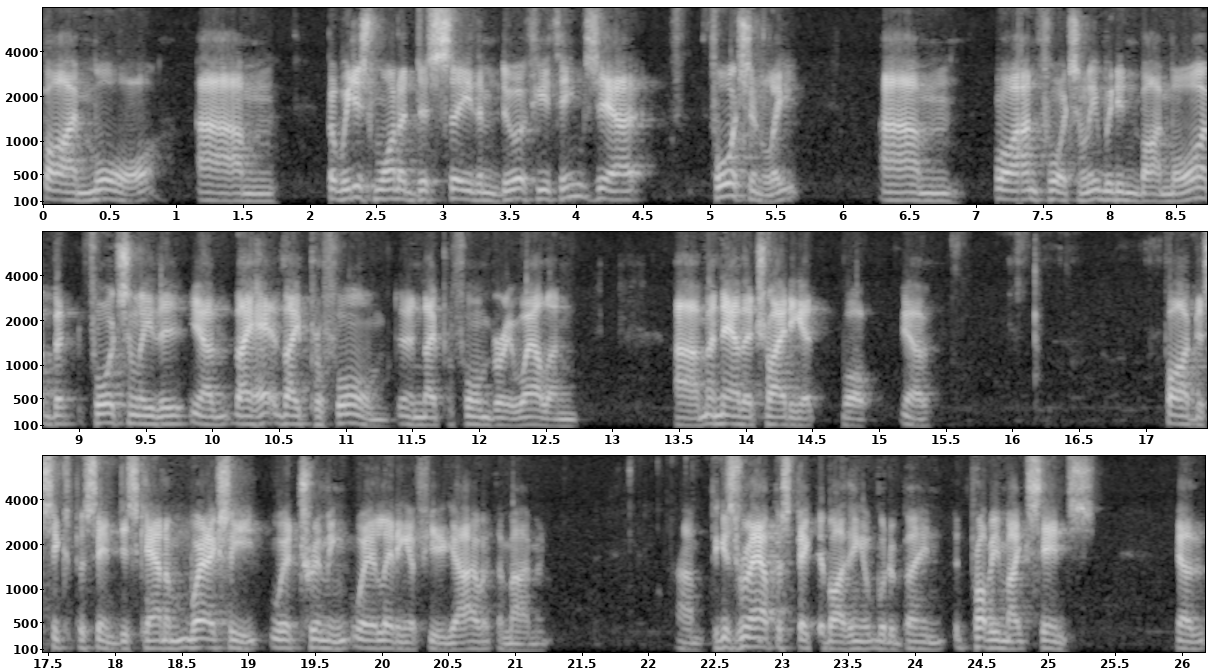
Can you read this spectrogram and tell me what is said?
buy more, um, but we just wanted to see them do a few things. Yeah, fortunately, um, well, unfortunately, we didn't buy more, but fortunately, the, you know they had, they performed and they performed very well, and um, and now they're trading at well, you know, five to six percent discount, and we're actually we're trimming, we're letting a few go at the moment, um, because from our perspective, I think it would have been it probably makes sense. You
